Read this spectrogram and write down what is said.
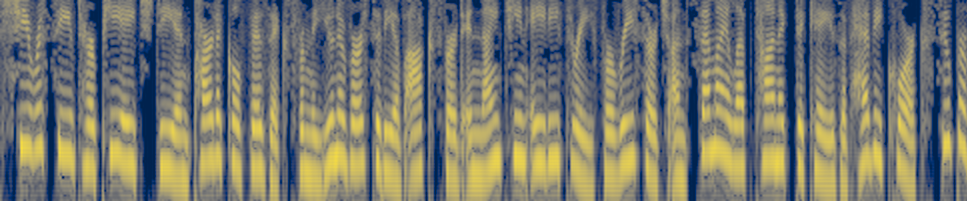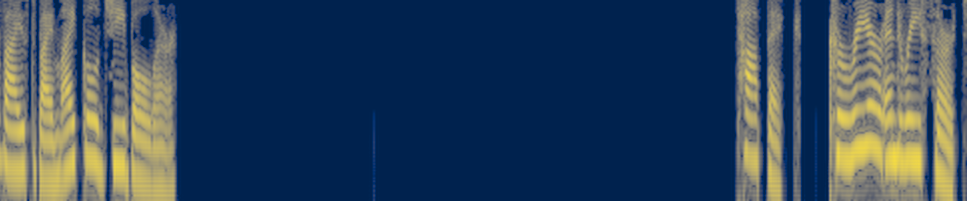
She received her PhD in particle physics from the University of Oxford in 1983 for research on semi-leptonic decays of heavy quarks supervised by Michael G. Bowler. Topic. Career and research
